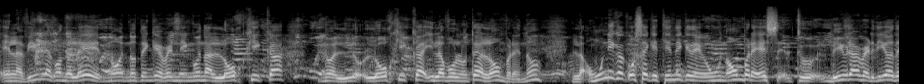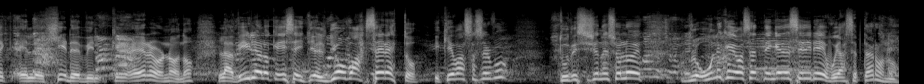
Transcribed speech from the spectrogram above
en la Biblia cuando lee, no, no tiene que ver ninguna lógica, no, lógica y la voluntad del hombre, ¿no? La única cosa que tiene que de un hombre es tu libre albedrío de elegir, de creer o no, ¿no? La Biblia lo que dice, el Dios va a hacer esto. ¿Y qué vas a hacer vos? Tu decisión es solo, lo único que vas a tener que decidir es, ¿voy a aceptar o no?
